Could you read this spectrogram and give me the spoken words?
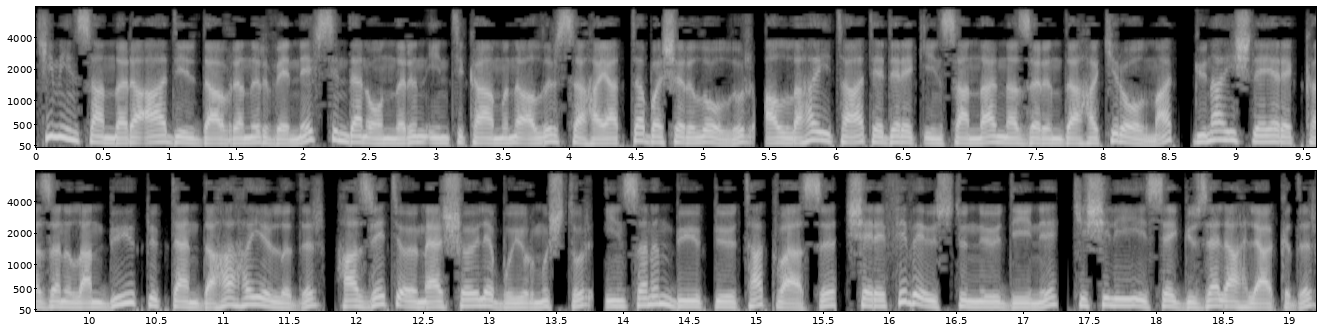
kim insanlara adil davranır ve nefsinden onların intikamını alırsa hayatta başarılı olur, Allah'a itaat ederek insanlar nazarında hakir olmak, günah işleyerek kazanılan büyüklükten daha hayırlıdır, Hazreti Ömer şöyle buyurmuştur, insanın büyüklüğü takvası, şerefi ve üstünlüğü dini, kişiliği ise güzel ahlakıdır,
